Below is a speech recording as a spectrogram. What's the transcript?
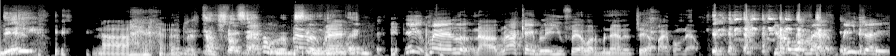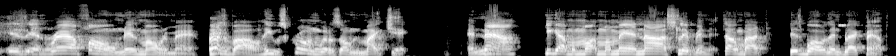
Did he? Nah. Goodness, I DJ, man. don't remember Man, seeing look, him, man. man. He, man, look, now, man, I can't believe you fell for the banana and tailpipe on that one. You know what, man? BJ is in rare form this morning, man. First of all, he was screwing with us on the mic check. And now he got my my, my man Nas slipping, talking about this boy was in Black Panther.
